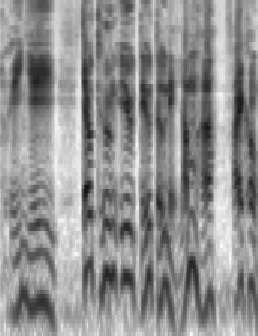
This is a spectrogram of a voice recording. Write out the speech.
Thủy Nhi, cháu thương yêu tiểu tử này lắm hả? Phải không?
